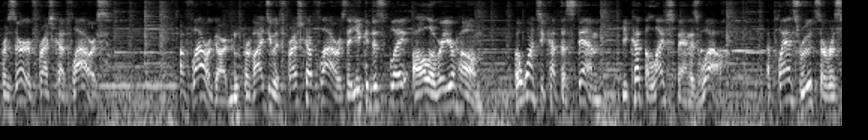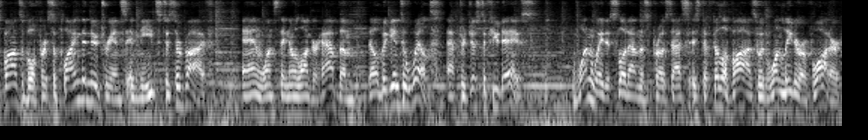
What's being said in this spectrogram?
Preserve fresh cut flowers. A flower garden provides you with fresh cut flowers that you can display all over your home. But once you cut the stem, you cut the lifespan as well. A plant's roots are responsible for supplying the nutrients it needs to survive. And once they no longer have them, they'll begin to wilt after just a few days. One way to slow down this process is to fill a vase with one liter of water,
